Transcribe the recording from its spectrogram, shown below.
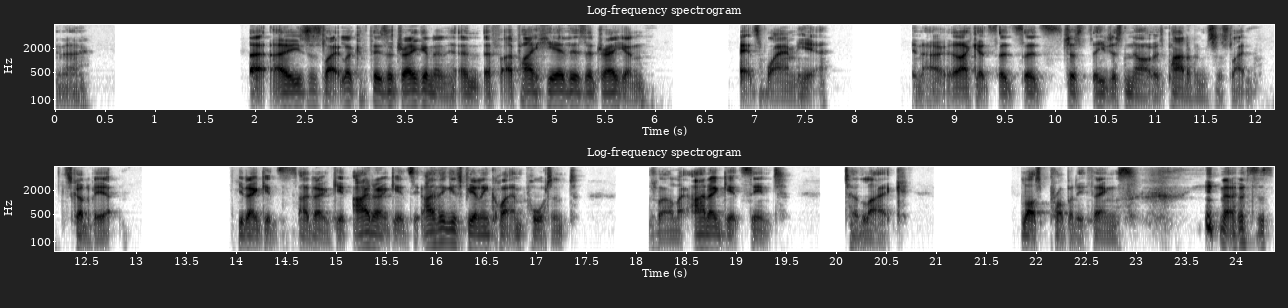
You know. Uh, uh, he's just like, look, if there's a dragon, and, and if if I hear there's a dragon, that's why I'm here. You know, like it's it's it's just he just knows. Part of him's just like it's got to be it. You don't get. I don't get. I don't get. I think he's feeling quite important as well. Like I don't get sent to like lost property things. you know, this is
